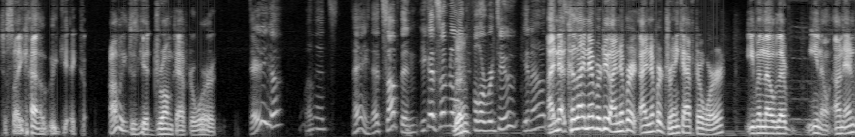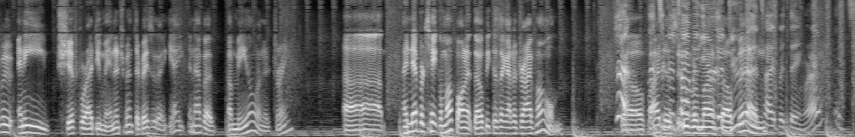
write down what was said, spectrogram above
just like uh, we get, probably just get drunk after work. There you go. Well, that's hey, that's something. You got something to Yeah. look forward to. You know. I know That's- because I never do. I never I never drink after work, even though they're you know on every any shift where I do management, they're basically like, yeah, you can have a, a meal and a drink. Uh, I never take them up on it though because I got to drive home. Yeah, so if I a just good time Uber of year myself to do that type of thing, right? That's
